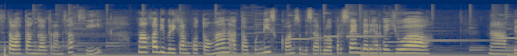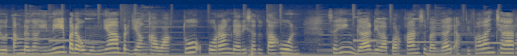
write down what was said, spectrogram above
setelah tanggal transaksi, maka diberikan potongan ataupun diskon sebesar 2% dari harga jual. Nah, piutang dagang ini pada umumnya berjangka waktu kurang dari satu tahun, sehingga dilaporkan sebagai aktiva lancar.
